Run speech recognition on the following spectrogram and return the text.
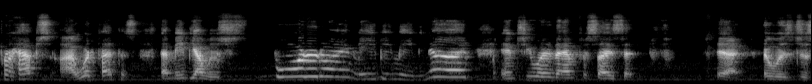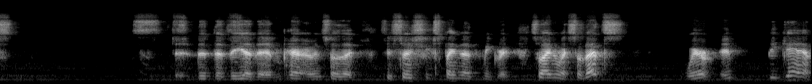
perhaps, I would have had this, that maybe I was borderline, maybe, maybe not. And she wanted to emphasize that, yeah, it was just the, the, the, the impairment. So that so, so she explained that to me great. So anyway, so that's where it began.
